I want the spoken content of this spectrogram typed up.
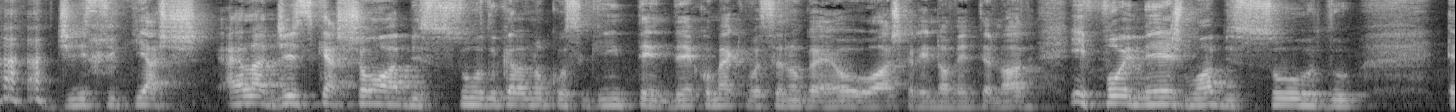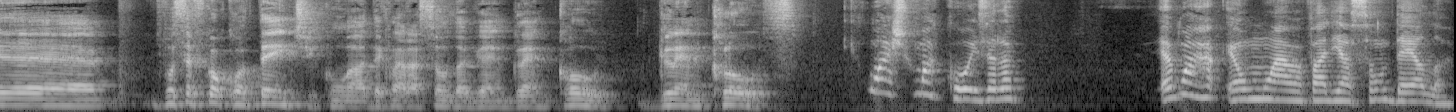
disse que ach... ela disse que achou um absurdo que ela não conseguia entender como é que você não ganhou o Oscar em 99 e foi mesmo um absurdo. É... Você ficou contente com a declaração da Glenn Close? Glenn Close? Eu acho uma coisa, ela é uma, é uma avaliação dela.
